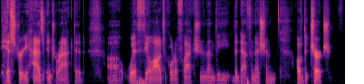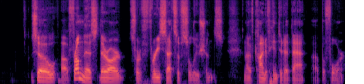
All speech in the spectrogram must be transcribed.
history has interacted with theological reflection and then the the definition of the church. So, uh, from this, there are sort of three sets of solutions. And I've kind of hinted at that uh, before.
